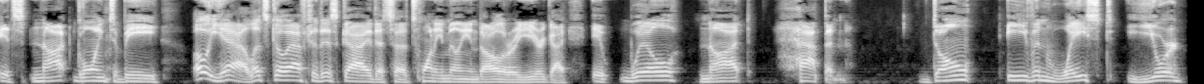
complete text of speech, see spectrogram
it's not going to be, oh yeah, let's go after this guy that's a $20 million a year guy. It will not happen. Don't even waste your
